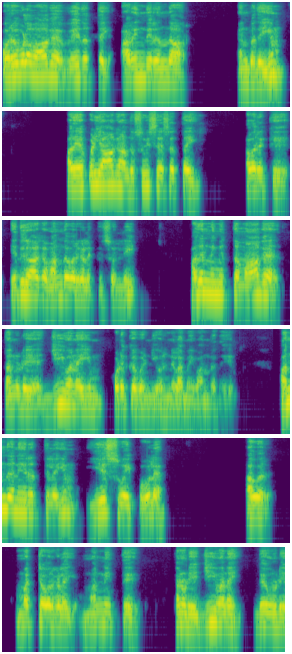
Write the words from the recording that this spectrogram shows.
அவர் எவ்வளவாக வேதத்தை அறிந்திருந்தார் என்பதையும் அது எப்படியாக அந்த சுவிசேஷத்தை அவருக்கு எதிராக வந்தவர்களுக்கு சொல்லி அதன் நிமித்தமாக தன்னுடைய ஜீவனையும் கொடுக்க வேண்டிய ஒரு நிலைமை வந்தது. அந்த நேரத்திலையும் இயேசுவை போல அவர் மற்றவர்களை மன்னித்து தன்னுடைய ஜீவனை தேவனுடைய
